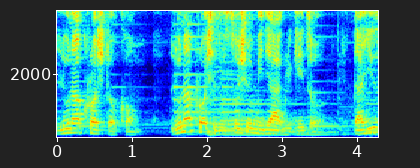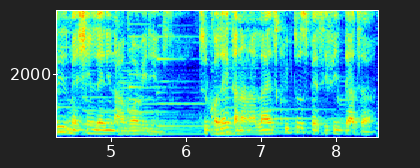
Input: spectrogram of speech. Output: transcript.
LunarCrush.com LunarCrush is a social media aggregator that uses machine learning algorithms to collect and analyze crypto-specific data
